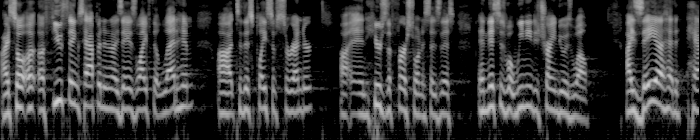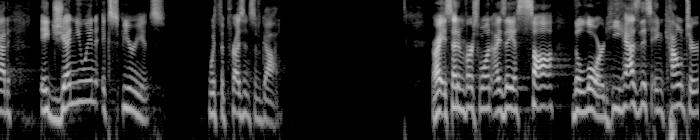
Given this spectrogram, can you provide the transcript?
All right, so a, a few things happened in Isaiah's life that led him uh, to this place of surrender. Uh, and here's the first one it says this, and this is what we need to try and do as well. Isaiah had had a genuine experience with the presence of God. All right, it said in verse 1 Isaiah saw the Lord. He has this encounter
